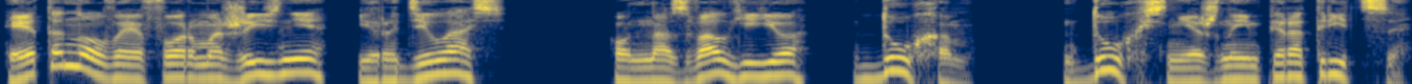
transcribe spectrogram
эта новая форма жизни и родилась. Он назвал ее духом, дух снежной императрицы.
